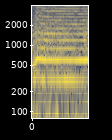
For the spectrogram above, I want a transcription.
Bye.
